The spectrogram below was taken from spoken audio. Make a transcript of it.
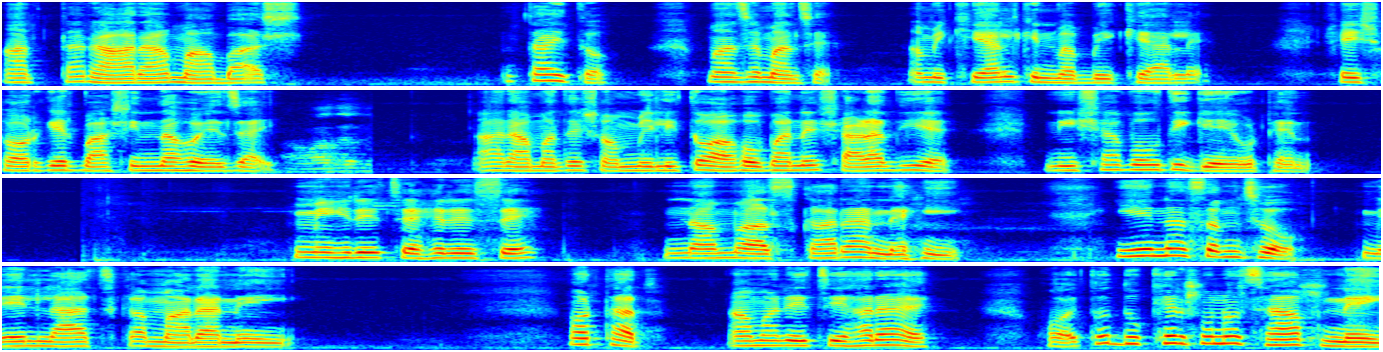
আত্মার আরাম আবাস। তাই তো, মাঝে মাঝে আমি খেয়াল কিংবা বেখেয়ালে সেই স্বর্গের বাসিন্দা হয়ে যাই। আর আমাদের সম্মিলিত আহ্বানে সাড়া দিয়ে নিশা বৌদি গেয়ে ওঠেন। मेरे चेहरे से ना मस्कारा नहीं ये না समझो मैं লাজ কা মারা নেই অর্থাৎ আমার এই চেহারায় হয়তো দুঃখের কোনো ছাপ নেই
